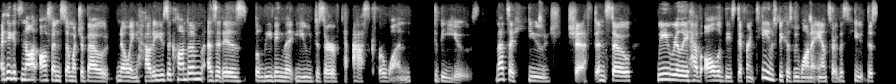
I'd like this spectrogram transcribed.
I think it's not often so much about knowing how to use a condom as it is believing that you deserve to ask for one to be used. That's a huge shift. And so we really have all of these different teams because we want to answer this huge, this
